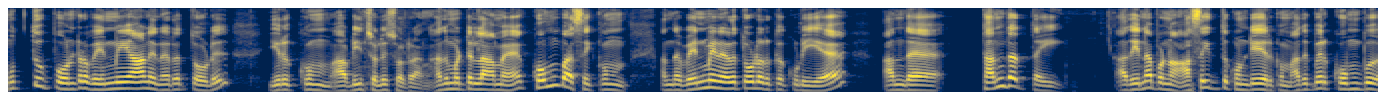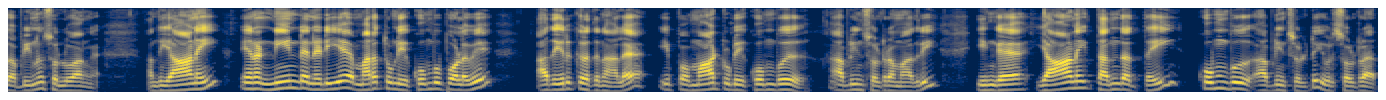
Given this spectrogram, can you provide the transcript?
முத்து போன்ற வெண்மையான நிறத்தோடு இருக்கும் அப்படின்னு சொல்லி சொல்கிறாங்க அது மட்டும் இல்லாமல் கொம்பு அசைக்கும் அந்த வெண்மை நிறத்தோடு இருக்கக்கூடிய அந்த தந்தத்தை அது என்ன பண்ணும்? அசைத்து கொண்டே இருக்கும். அதுக்கு பேர் கொம்பு அப்படின்னு சொல்லுவாங்க. அந்த யானை ஏன்னா நீண்ட நெடிய மரத்துடைய கொம்பு போலவே அது இருக்கிறதுனால இப்போ மாட்டுடைய கொம்பு அப்படின்னு சொல்கிற மாதிரி இங்கே யானை தந்தத்தை கொம்பு அப்படின்னு சொல்லிட்டு இவர் சொல்கிறார்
